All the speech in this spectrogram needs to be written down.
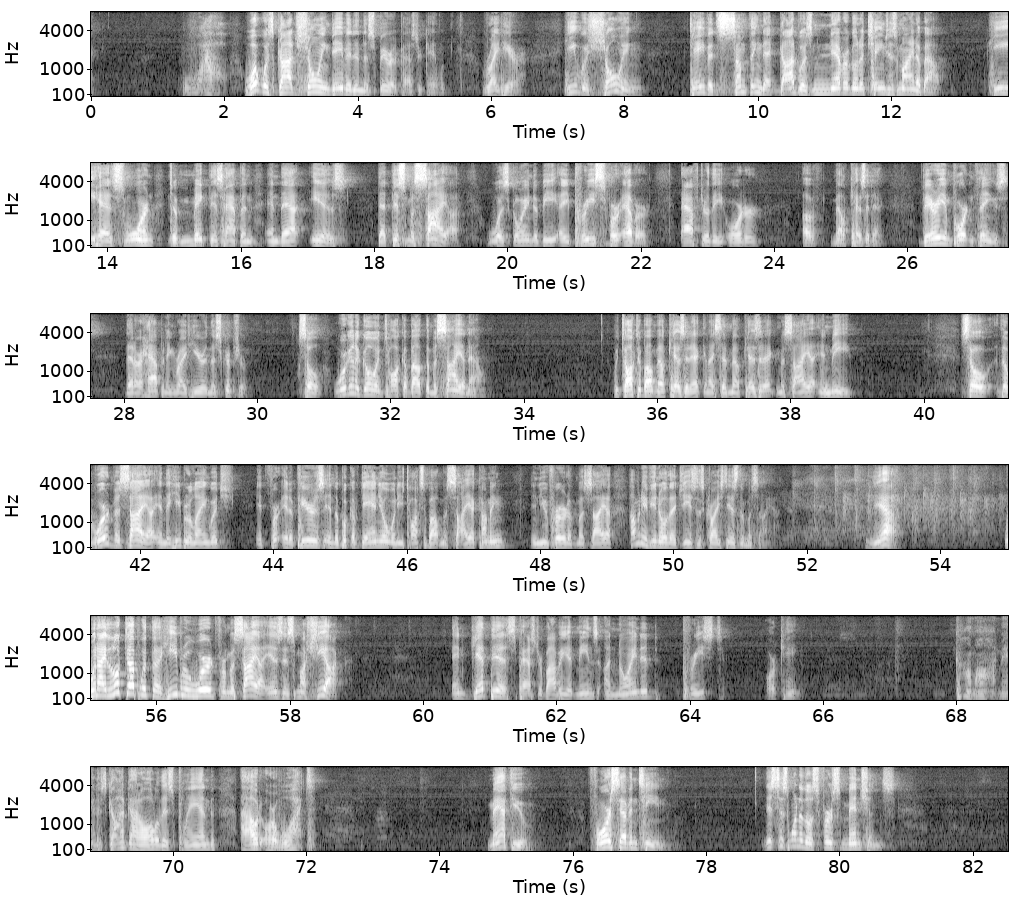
Wow. What was God showing David in the spirit, Pastor Caleb? Right here. He was showing David something that God was never going to change his mind about. He has sworn to make this happen, and that is that this Messiah was going to be a priest forever after the order of Melchizedek. Very important things that are happening right here in the scripture. So, we're going to go and talk about the Messiah now. We talked about Melchizedek, and I said Melchizedek, Messiah, and me. So the word Messiah in the Hebrew language, it, it appears in the book of Daniel when he talks about Messiah coming, and you've heard of Messiah. How many of you know that Jesus Christ is the Messiah? Yeah. When I looked up what the Hebrew word for Messiah is, is Mashiach. And get this, Pastor Bobby, it means anointed priest or king. Come on, man. Has God got all of this planned out or what? Matthew 4:17. This is one of those first mentions.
